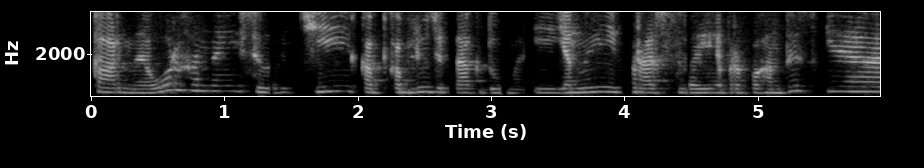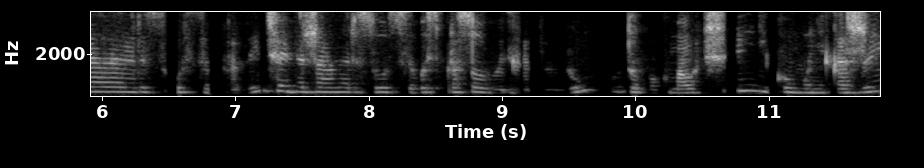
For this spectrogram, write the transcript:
карныя органы сілавікі каб каб людзі так думалі. І яны праз свае прапагандысцкія ресурсы праз іншыя дзяржаўныя ресурсы вось прасоўваюць гэтую думку то бок маўчы нікому не кажы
